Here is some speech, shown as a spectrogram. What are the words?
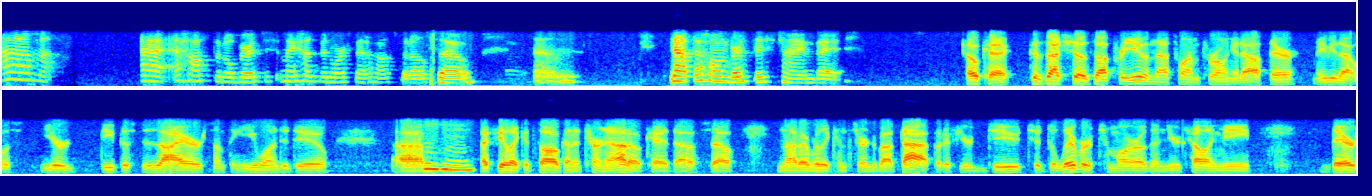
um, at a hospital birth. My husband works at a hospital, so um, not the home birth this time, but Okay, because that shows up for you, and that's why I'm throwing it out there. Maybe that was your deepest desire or something you wanted to do. Um, Mhm. I feel like it's all going to turn out okay, though, so I'm not overly concerned about that. But if you're due to deliver tomorrow, then you're telling me they're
